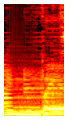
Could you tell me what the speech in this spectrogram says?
time to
